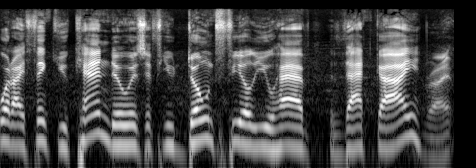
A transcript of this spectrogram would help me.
what I think you can do is if you don't feel you have that guy, right.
